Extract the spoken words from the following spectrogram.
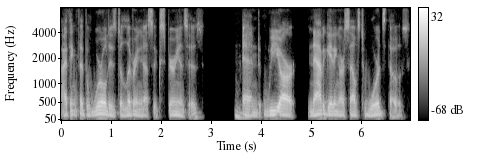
I think that the world is delivering us experiences Mhm. and we are navigating ourselves towards those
